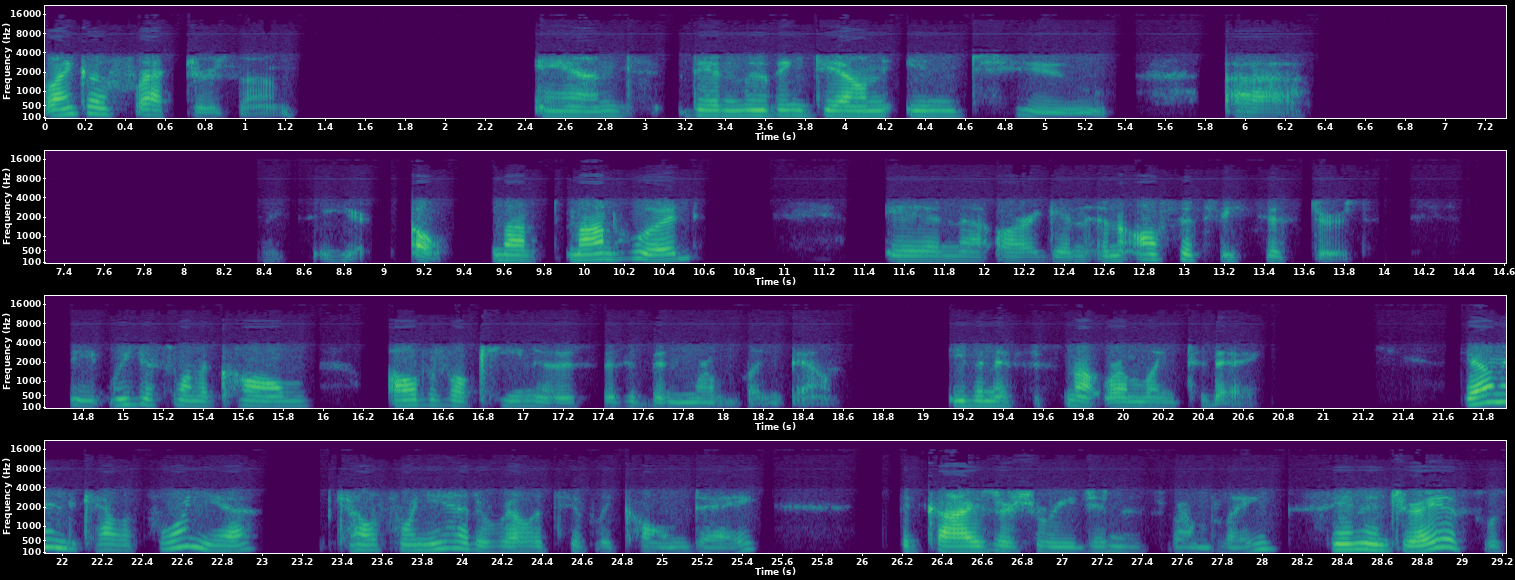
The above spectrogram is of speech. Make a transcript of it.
Blanco Fracture Zone. And then moving down into, uh, let's see here. Oh, Mount, Mount Hood in uh, Oregon, and also Three Sisters. The, we just want to calm all the volcanoes that have been rumbling down, even if it's not rumbling today. Down into California, California had a relatively calm day. The geysers region is rumbling. San Andreas was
